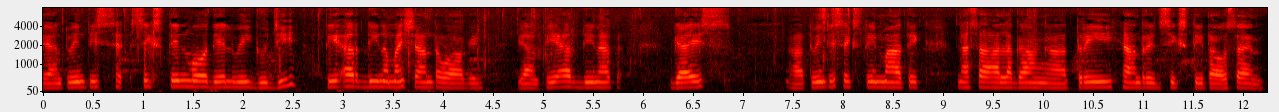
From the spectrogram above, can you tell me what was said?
Ayan, 2016 model Wigo G. TRD naman siya ang tawagin. Ayan, TRD na guys. Ah, 2016 Matic. Nasa halagang ah, 360,000.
